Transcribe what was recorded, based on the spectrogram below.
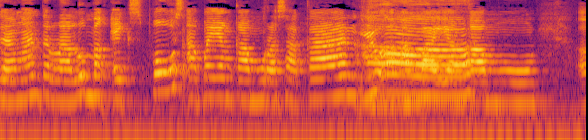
jangan terlalu mengekspos apa yang kamu rasakan, You apa, apa are. yang kamu eh,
